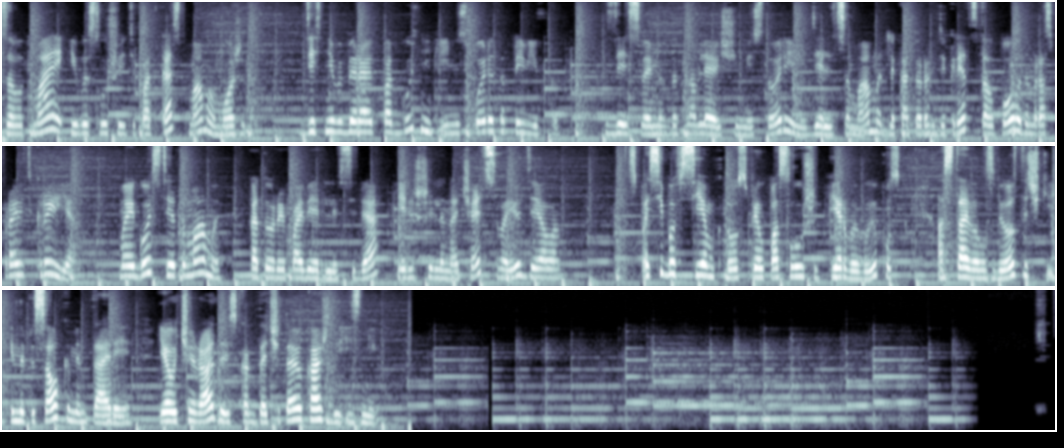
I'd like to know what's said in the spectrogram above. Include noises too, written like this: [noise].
Зовут Майя, и вы слушаете подкаст «Мама может». Здесь не выбирают подгузники и не спорят о прививках. Здесь своими вдохновляющими историями делятся мамы, для которых декрет стал поводом расправить крылья. Мои гости — это мамы, которые поверили в себя и решили начать свое дело. Спасибо всем, кто успел послушать первый выпуск, оставил звездочки и написал комментарии. Я очень радуюсь, когда читаю каждый из них.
